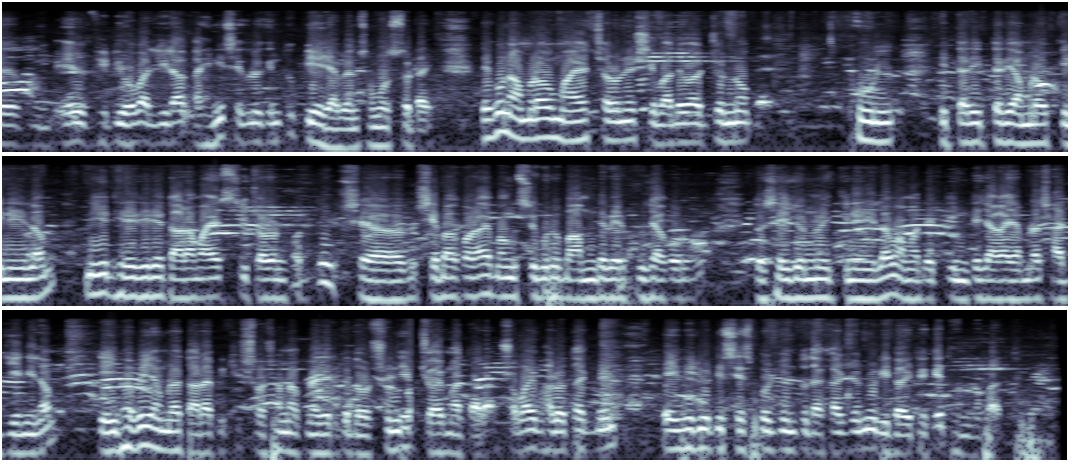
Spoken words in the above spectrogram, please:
ভিডিও বা লীলা কাহিনী, সেগুলো কিন্তু পেয়ে যাবেন সমস্তটাই। দেখুন, আমরাও মায়ের চরণের সেবা দেওয়ার জন্য ফুল ইত্যাদি ইত্যাদি আমরাও কিনে নিলাম। নিয়ে ধীরে ধীরে তারা মায়ের শ্রী চরণ পদ্মে সেবা করা এবং শ্রীগুরু বামদেবের পূজা করব। তো সেই জন্যই কিনে নিলাম। আমাদের তিনটে জায়গায় আমরা সাজিয়ে নিলাম। এইভাবেই আমরা তারাপীঠের শ্মশান আপনাদেরকে দর্শন জয় মা তারা। সবাই ভালো থাকবেন। এই ভিডিওটি শেষ পর্যন্ত দেখার জন্য হৃদয় থেকে ধন্যবাদ।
